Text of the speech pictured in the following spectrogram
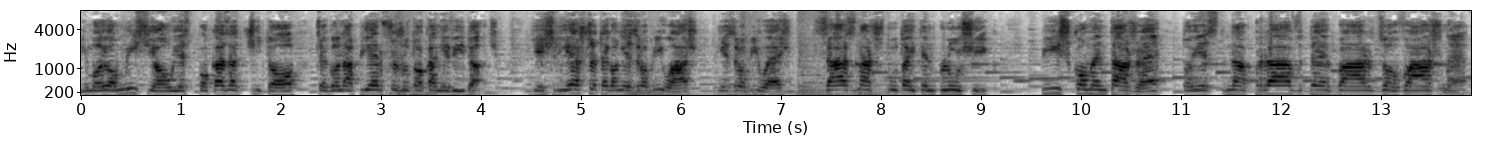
i moją misją jest pokazać Ci to, czego na pierwszy rzut oka nie widać. Jeśli jeszcze tego nie zrobiłaś, nie zrobiłeś, zaznacz tutaj ten plusik. Pisz komentarze, to jest naprawdę bardzo ważne.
